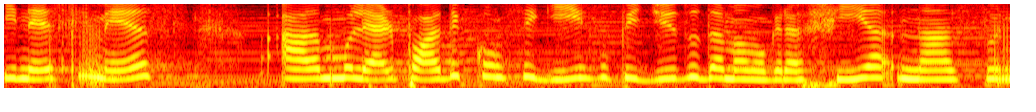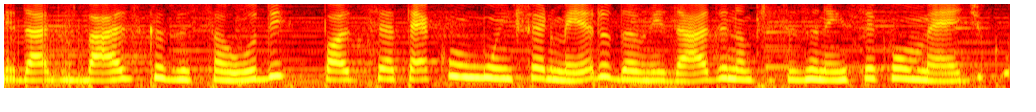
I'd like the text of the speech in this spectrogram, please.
e nesse mês a mulher pode conseguir o pedido da mamografia nas unidades básicas de saúde, pode ser até com um enfermeiro da unidade, não precisa nem ser com um médico.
